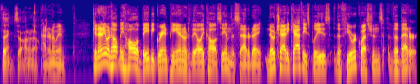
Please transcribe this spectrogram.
thing. So I don't know. I don't know, man. Can anyone help me haul a baby grand piano to the LA Coliseum this Saturday? No chatty Cathy's, please. The fewer questions, the better.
